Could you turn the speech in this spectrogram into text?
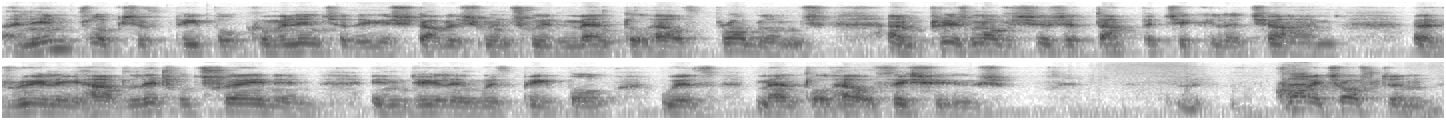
an influx of people coming into the establishments with mental health problems, and prison officers at that particular time had really had little training in dealing with people with mental health issues. Quite often,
